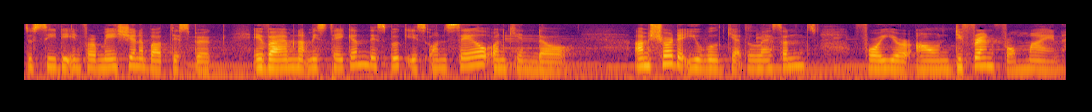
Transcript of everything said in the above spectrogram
to see the information about this book. If I am not mistaken, this book is on sale on Kindle. I'm sure that you will get the lessons for your own different from mine.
